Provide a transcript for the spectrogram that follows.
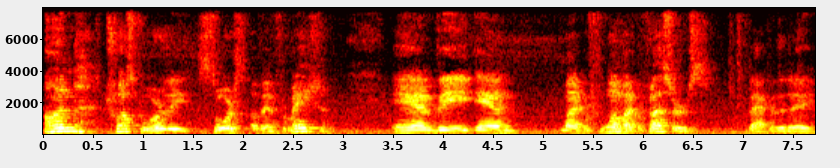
untrustworthy source of information. And the and my one of my professors back in the day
